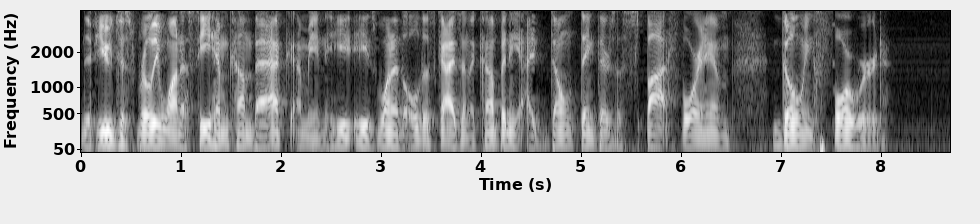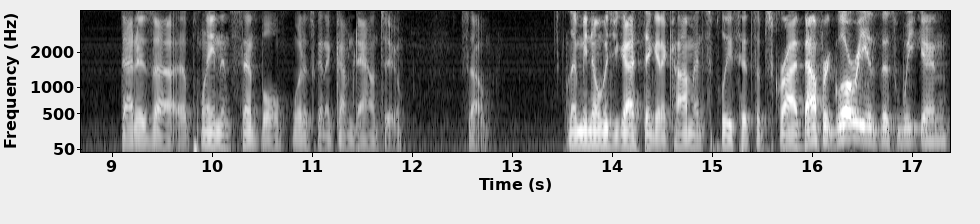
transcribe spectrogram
if you just really want to see him come back. I mean, he, he's one of the oldest guys in the company. I don't think there's a spot for him going forward. That is a, a plain and simple what it's going to come down to. So let me know what you guys think in the comments. Please hit subscribe. Bound for Glory is this weekend.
